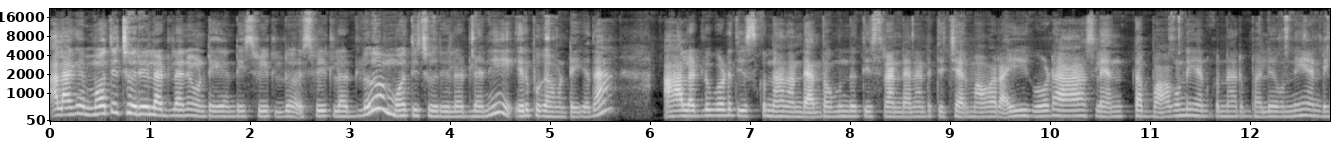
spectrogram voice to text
అలాగే మోతిచూరి లడ్లు అని ఉంటాయండి. స్వీట్లు స్వీట్ లడ్లు మోతిచూరి లడ్లు అని ఎరుపుగా ఉంటాయి కదా. ఆ లడ్లు కూడా తీసుకున్నానండి. అంతకుముందు తీసుకురండి అని అంటే తెచ్చారు మా వారు. అవి కూడా అసలు ఎంత బాగున్నాయి అనుకున్నారు. భలే ఉన్నాయండి.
